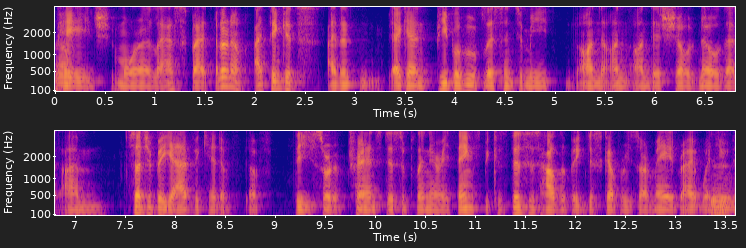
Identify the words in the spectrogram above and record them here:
page more or less but i don't know i think it's i don't again people who've listened to me on on on this show know that i'm such a big advocate of of these sort of transdisciplinary things because this is how the big discoveries are made, right? When mm. you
